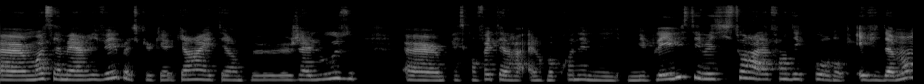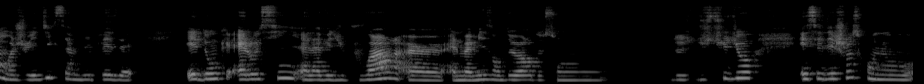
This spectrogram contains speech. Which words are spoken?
Euh, moi, ça m'est arrivé parce que quelqu'un été un peu jalouse. parce qu'en fait, elle, reprenait mes, playlists et mes histoires à la fin des cours. Donc, évidemment, moi, je lui ai dit que ça me déplaisait. Et donc, elle aussi, elle avait du pouvoir. elle m'a mise en dehors de son, du studio. Et c'est des choses qu'on nous,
